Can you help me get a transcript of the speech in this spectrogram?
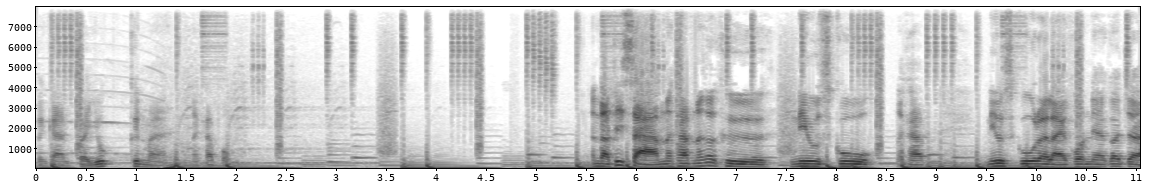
เป็นการประยุกต์ขึ้นมานะครับผม อันดับที่ 3 นะครับ นั่นก็คือ New School นะครับ New School หลายๆ คนเนี่ยก็จะ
